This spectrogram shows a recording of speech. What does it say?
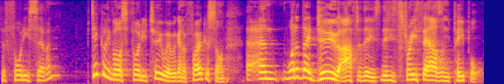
to 47? Particularly verse 42, where we're going to focus on. And what did they do after these, these 3,000 people?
